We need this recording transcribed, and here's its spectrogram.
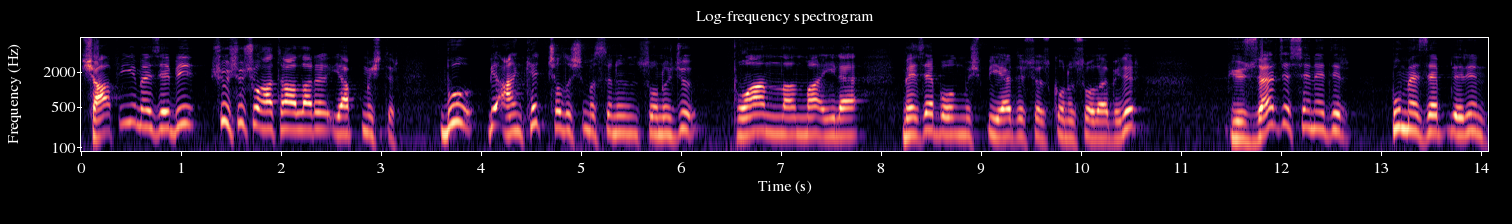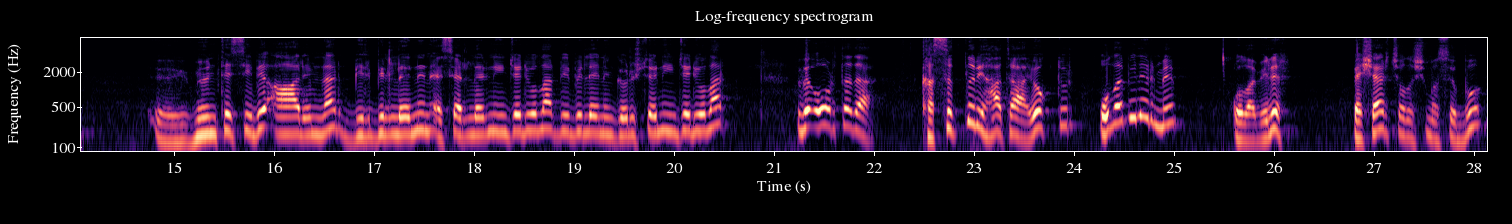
Şafii mezhebi şu şu şu hataları yapmıştır. Bu bir anket çalışmasının sonucu puanlanma ile mezhep olmuş bir yerde söz konusu olabilir. Yüzlerce senedir bu mezheplerin e, müntesibi alimler birbirlerinin eserlerini inceliyorlar, birbirlerinin görüşlerini inceliyorlar ve ortada kasıtlı bir hata yoktur. Olabilir mi? Olabilir. Beşer çalışması bu.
